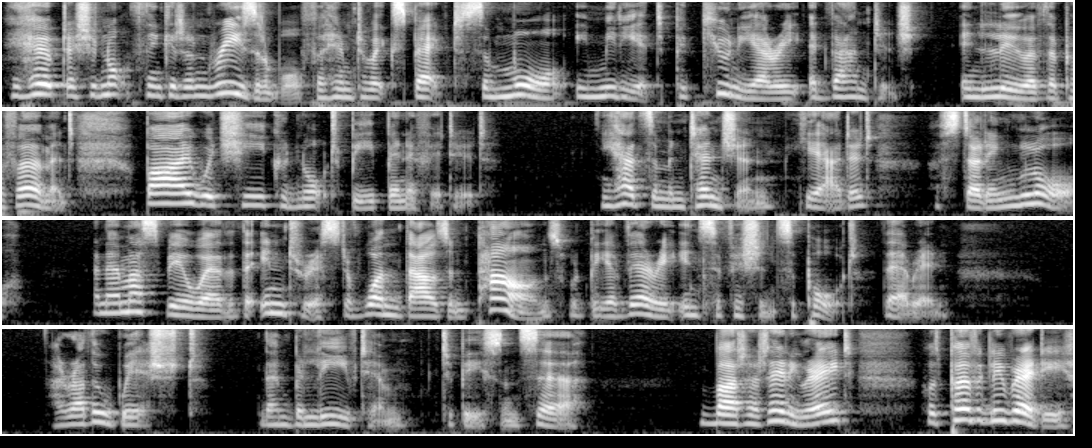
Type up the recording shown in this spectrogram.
he hoped I should not think it unreasonable for him to expect some more immediate pecuniary advantage in lieu of the preferment, by which he could not be benefited. He had some intention, he added, of studying law and I must be aware that the interest of one thousand pounds would be a very insufficient support therein. I rather wished than believed him to be sincere, but at any rate was perfectly ready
